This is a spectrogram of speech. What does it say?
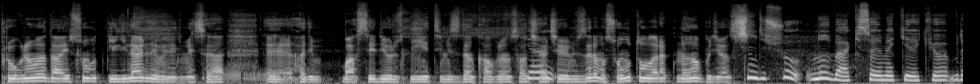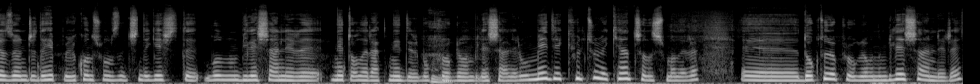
programa dair somut bilgiler de verelim. Mesela e, hadi bahsediyoruz niyetimizden, kavramsal Yani- çerçevemizden ama somut olarak ne yapacağız? Şimdi şunu belki söylemek gerekiyor. Biraz önce de hep böyle konuşmamızın içinde geçti. Bunun bileşenleri net olarak nedir bu programın bileşenleri? Bu medya, kültür ve kent çalışmaları e, doktora programının bileşenleri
